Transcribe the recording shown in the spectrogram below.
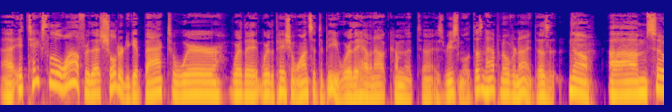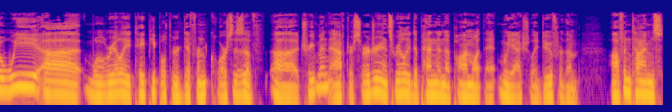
uh, it takes a little while for that shoulder to get back to where where they where the patient wants it to be, where they have an outcome that uh, is reasonable. It doesn't happen overnight, does it? No. Um, so we uh, will really take people through different courses of uh, treatment after surgery, and it's really dependent upon what they, we actually do for them. Oftentimes,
